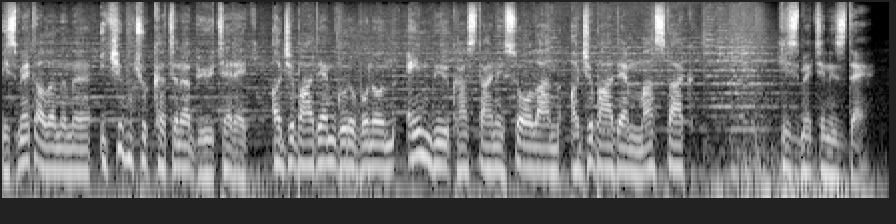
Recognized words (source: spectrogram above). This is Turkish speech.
hizmet alanını iki buçuk katına büyüterek Acıbadem grubunun en büyük hastanesi olan Acıbadem Maslak hizmetinizde.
